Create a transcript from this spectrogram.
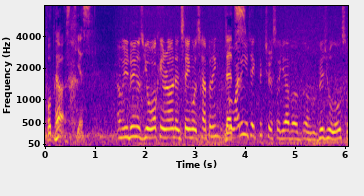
Podcast, yes. And what you're doing is you're walking around and saying what's happening. So why don't you take pictures so you have a, a visual also?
